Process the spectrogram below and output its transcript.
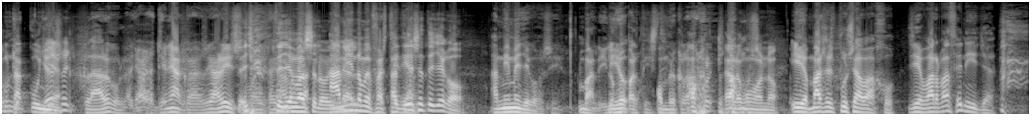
Una Yo cuña. soy- claro, yo lo tenía clarísimo. te el A mí no me ¿A ti fastidia. ese te llegó? A mí me llegó, sí. Vale, y lo yo- compartiste. Hombre, claro. Claro, cómo no. Y además les puse abajo, llevar vacenilla.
